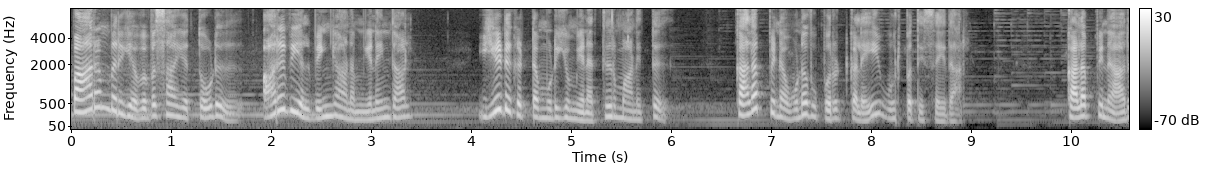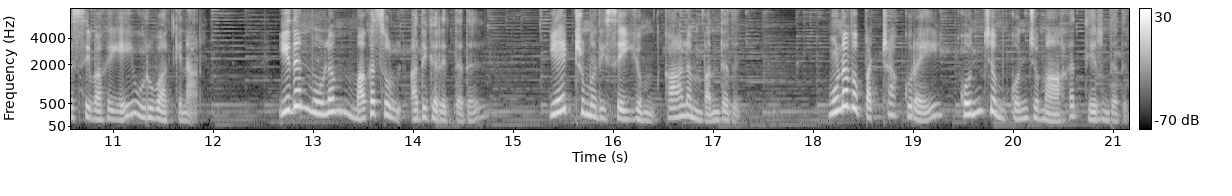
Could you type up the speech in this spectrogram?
பாரம்பரிய விவசாயத்தோடு அறிவியல் விஞ்ஞானம் இணைந்தால் ஈடுகட்ட முடியும் என தீர்மானித்து கலப்பின உணவுப் பொருட்களை உற்பத்தி செய்தார். கலப்பின அரிசி வகையை உருவாக்கினார். இதன் மூலம் மகசூல் அதிகரித்தது. ஏற்றுமதி செய்யும் காலம் வந்தது. உணவு பற்றாக்குறை கொஞ்சம் கொஞ்சமாக தீர்ந்தது.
